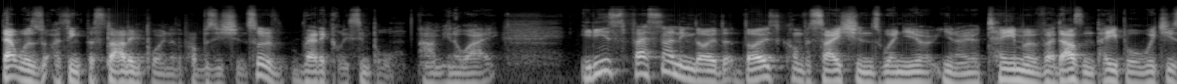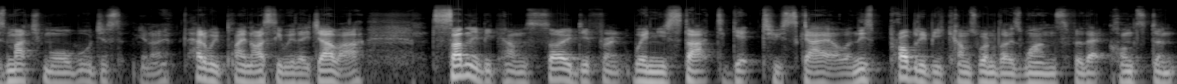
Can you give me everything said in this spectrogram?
That was, I think, the starting point of the proposition. Sort of radically simple um, in a way. It is fascinating though that those conversations when you're you know a team of a dozen people, which is much more well, just you know how do we play nicely with each other, suddenly becomes so different when you start to get to scale. And this probably becomes one of those ones for that constant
